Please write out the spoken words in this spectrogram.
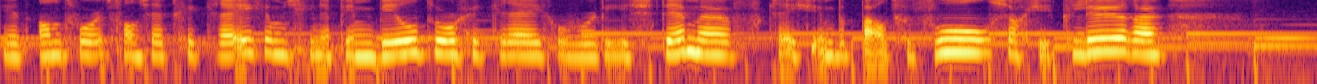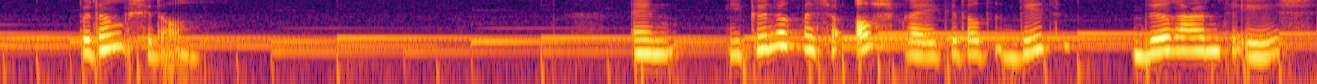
je het antwoord van ze hebt gekregen, misschien heb je een beeld doorgekregen, hoorde je stemmen, of kreeg je een bepaald gevoel, zag je kleuren, bedank ze dan. En je kunt ook met ze afspreken dat dit de ruimte is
